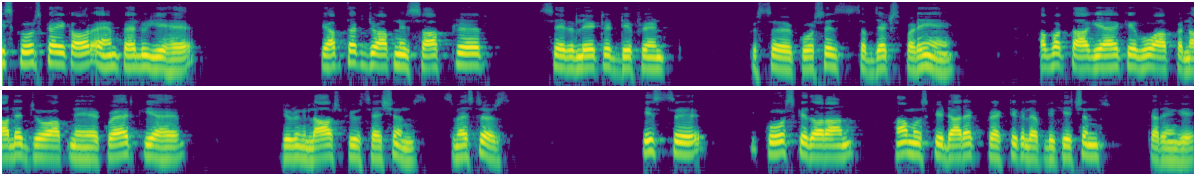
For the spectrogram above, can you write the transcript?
اس کورس کا ایک اور اہم پہلو یہ ہے کہ اب تک جو آپ نے سافٹ ویئر سے ریلیٹڈ ڈفرینٹ کورسز سبجیکٹس پڑھے ہیں اب وقت آ گیا ہے کہ وہ آپ کا نالج جو آپ نے ایکوائر کیا ہے during last few sessions semesters اس کورس کے دوران ہم اس کی ڈائریکٹ پریکٹیکل اپلیکیشنس کریں گے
